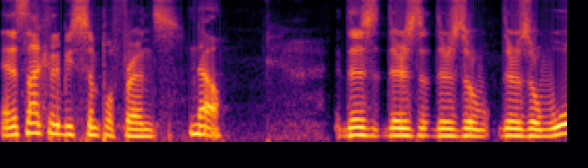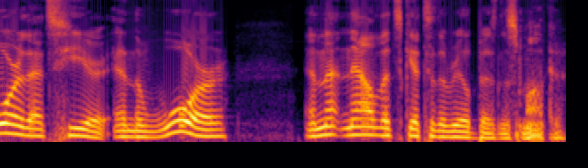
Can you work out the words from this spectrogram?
And it's not going to be simple, friends. No. There's there's there's a there's a war that's here, and the war, and that now let's get to the real business, Malka.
